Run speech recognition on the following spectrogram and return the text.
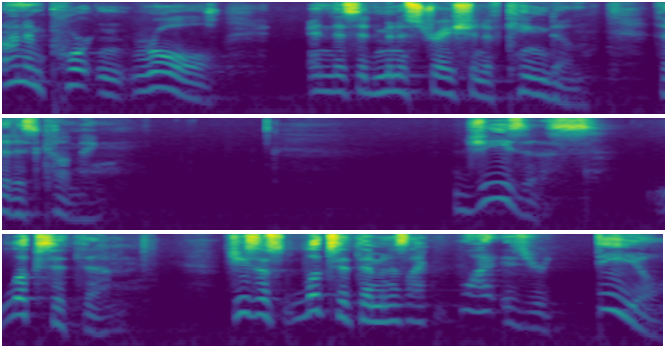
unimportant role in this administration of kingdom that is coming. Jesus looks at them. Jesus looks at them and is like, What is your deal?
